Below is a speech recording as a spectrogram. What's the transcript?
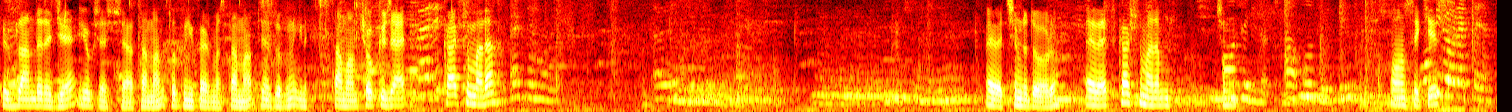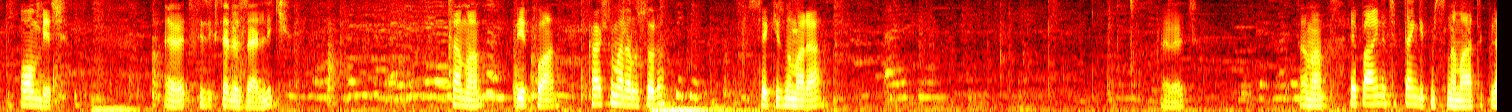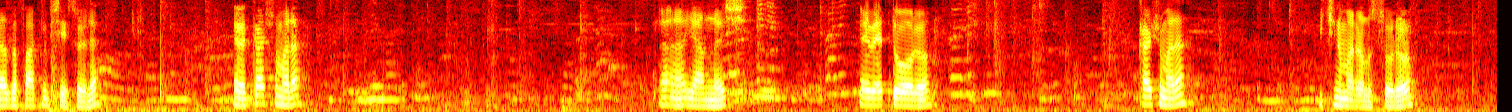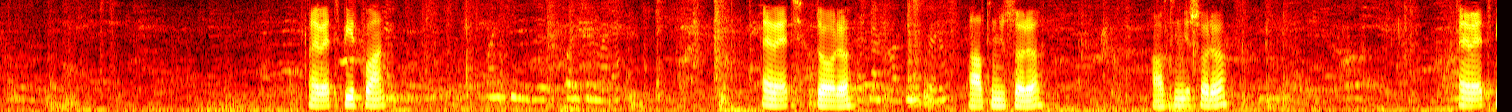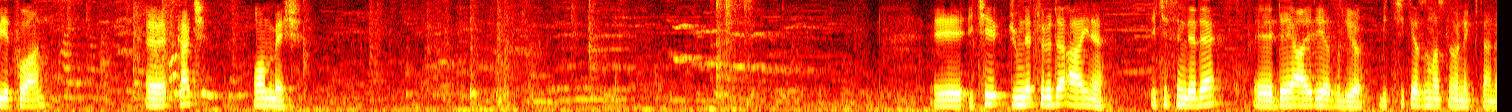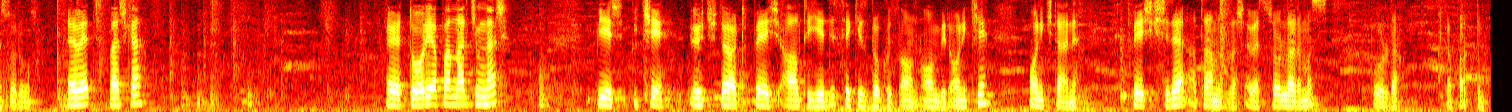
Hızlandırıcı. Yokuş aşağı. Tamam. Topun yukarıması. Tamam. Tenis topunun yine. Tamam. Çok güzel. Kaç numara? Evet. Şimdi doğru. Evet. Kaç numara? Şimdi 18. Aa, 18. 18. öğretmenim. 11. Evet. Fiziksel özellik. Tamam. 1 puan. Kaç numaralı soru? 8. 8 numara. Evet. Tamam. Hep aynı tipten gitmişsin ama artık biraz da farklı bir şey söyle. Evet kaç numara? 20. Aa, yanlış. Evet doğru. Kaç numara? 2 numaralı soru. Evet 1 puan. 12. 12 numara. Evet doğru. Öğretmenim 6. soru. Altıncı soru. Altıncı soru. Evet bir puan. Evet kaç? 15. Ee, iki cümle türü de aynı. İkisinde de e, D ayrı yazılıyor. Bitişik yazılmasına örnek bir tane soru bul. Evet başka? Evet doğru yapanlar kimler? 1, 2, 3, 4, 5, 6, 7, 8, 9, 10, 11, 12, 12 tane. 5 kişi de hatamız var. Evet sorularımız burada. Kapattım.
